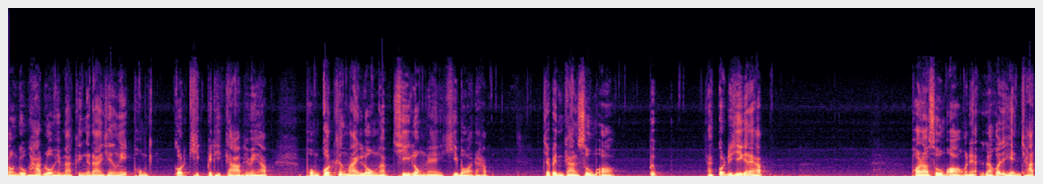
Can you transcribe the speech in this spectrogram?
ลองดูภาพรวมให้มากขึ้นก็ได้ เช่นตรงนี้ผม กดคลิกไปที่กราฟใช่ไหมครับ ผมกดเครื่องหมายลงครับ ชี้ลงในคีย์บอร์ดนะครับ จะเป็นการซูมออกปุ๊บกดอีกทีก็ได้ครับ พอเราซูมออกมาเนี่ย เราก็จะเห็นชัด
